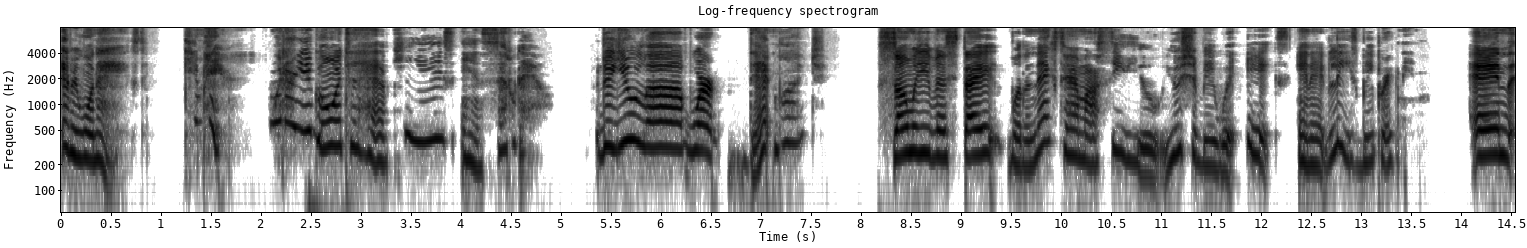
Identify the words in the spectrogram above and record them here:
everyone asked, Kim here, when are you going to have kids and settle down? Do you love work that much? Some even state, well, the next time I see you, you should be with X and at least be pregnant. And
